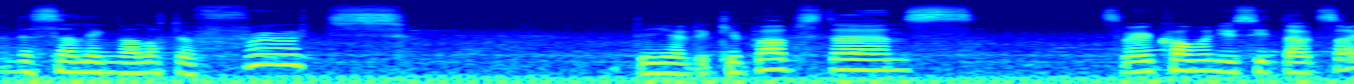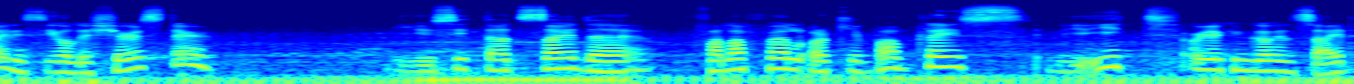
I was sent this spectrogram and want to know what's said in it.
And they're selling a lot of fruits. They have the kebab stands. It's very common you sit outside, you see all the chairs there. You sit outside the falafel or kebab place, you eat, or you can go inside.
